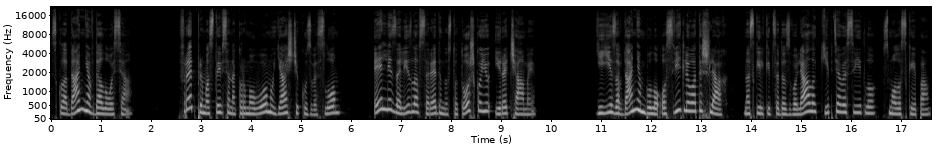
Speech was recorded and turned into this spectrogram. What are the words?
Складання вдалося. Фред примостився на кормовому ящику з веслом. Еллі залізла всередину з тотошкою і речами. Її завданням було освітлювати шлях, наскільки це дозволяло кіптяве світло смолоскипа.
